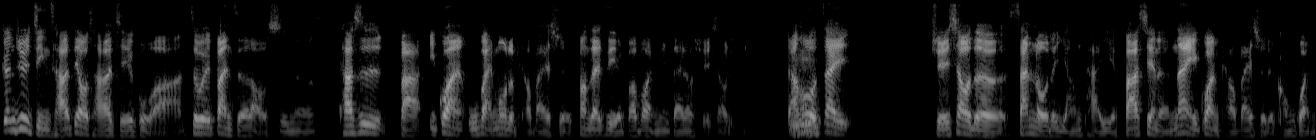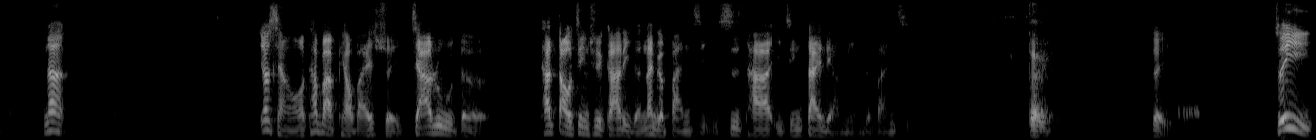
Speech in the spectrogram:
根据警察调查的结果啊，这位半泽老师呢，他是把一罐五百沫的漂白水放在自己的包包里面带到学校里面，然后嗯在学校的三楼的阳台也发现了那一罐漂白水的空罐子。那要想哦，他把漂白水加入的，他倒进去咖喱的那个班级是他已经带两年的班级，对，对，所以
